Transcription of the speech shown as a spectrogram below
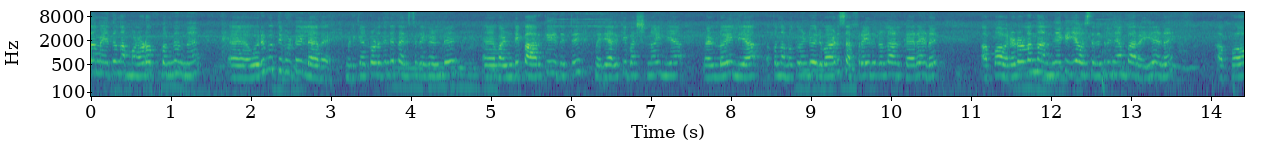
സമയത്ത് നമ്മളോടൊപ്പം നിന്ന് ഒരു ബുദ്ധിമുട്ടും ഇല്ലാതെ മെഡിക്കൽ കോളേജിന്റെ പരിസരങ്ങളിൽ വണ്ടി പാർക്ക് ചെയ്തിട്ട് മര്യാദയ്ക്ക് ഭക്ഷണം ഇല്ല വെള്ളവും ഇല്ല. അപ്പം നമുക്ക് വേണ്ടി ഒരുപാട് സഫർ ചെയ്തിട്ടുള്ള ആൾക്കാരാണ്. അപ്പോൾ അവരോടുള്ള നന്ദിയൊക്കെ ഈ അവസരത്തിൽ ഞാൻ പറയുകയാണ്. അപ്പോൾ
